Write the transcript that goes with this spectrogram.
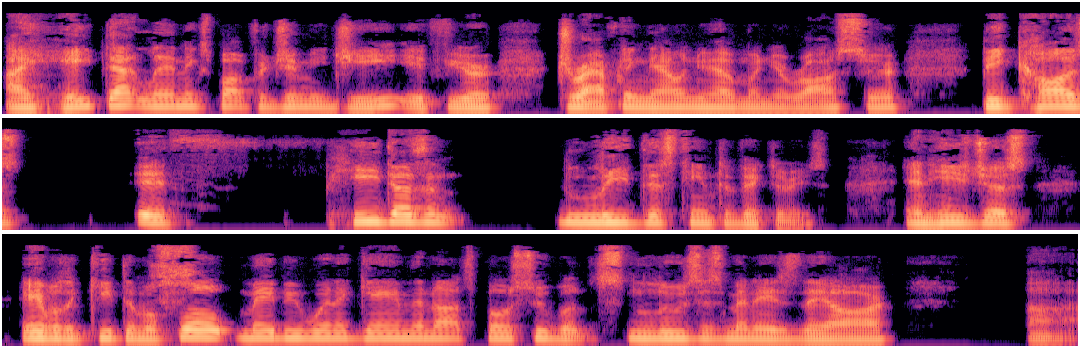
I hate that landing spot for Jimmy G if you're drafting now and you have him on your roster because if he doesn't lead this team to victories and he's just able to keep them afloat, maybe win a game they're not supposed to, but lose as many as they are, uh,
